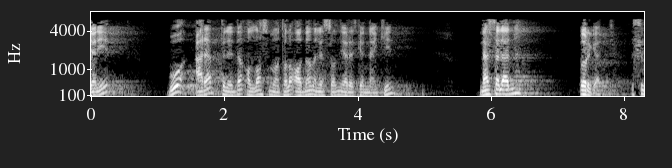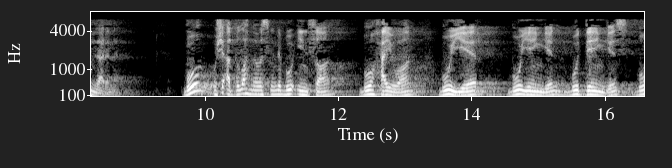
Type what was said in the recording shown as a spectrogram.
ya'ni bu arab tilida alloh subhana taolo odam alayhissalomni yaratgandan keyin narsalarni o'rgatdi ismlarini bu o'sha abdulloh navasganda bu inson bu hayvon bu yer bu yengil bu dengiz bu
